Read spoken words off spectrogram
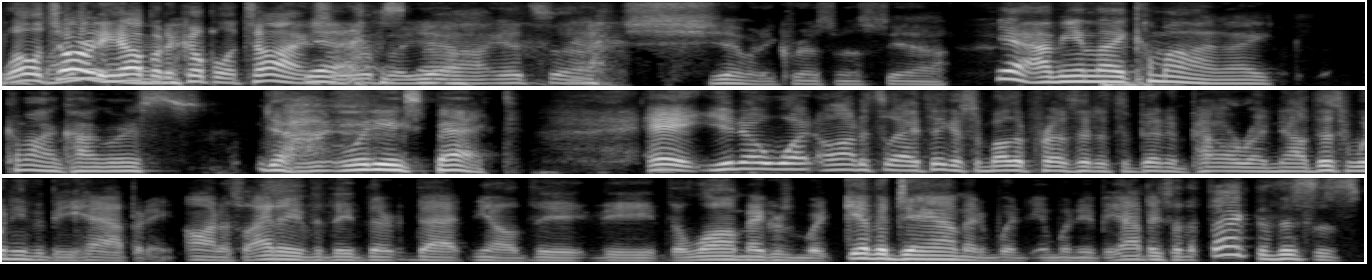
well, it's already happened a couple of times yeah, here, but so, yeah, it's uh, yeah. Christmas. Yeah. Yeah, I mean, like, come on, like, come on, Congress. Yeah. What do you expect? Hey, you know what? Honestly, I think if some other presidents have been in power right now, this wouldn't even be happening. Honestly, I don't even think that you know the the the lawmakers would give a damn and would and wouldn't be happy. So the fact that this is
